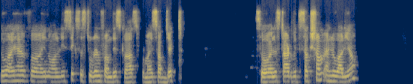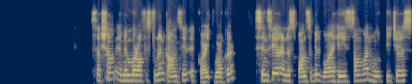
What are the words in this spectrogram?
Though I have uh, you know only six students from this class for my subject. So I'll start with Saksham Ahluwalia. Saksham, a member of Student Council, a quiet worker, Sincere and responsible boy, he is someone who teachers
